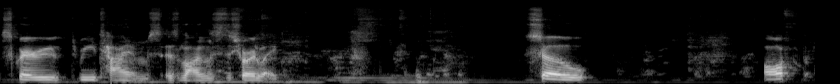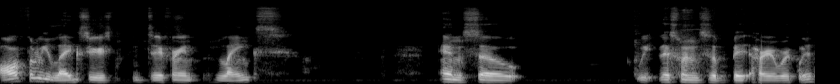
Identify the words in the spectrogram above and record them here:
square root three times as long as the short leg. So all all three legs are different lengths and so we this one's a bit harder to work with,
